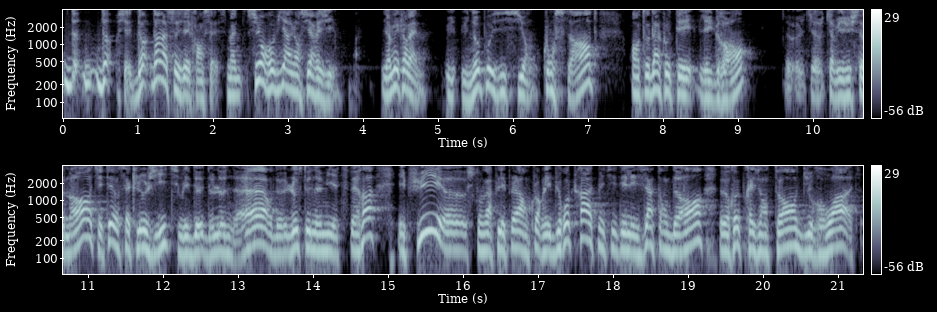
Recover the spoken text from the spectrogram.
dans, la société française, si on revient à l'ancien régime, il y avait quand même une opposition constante entre d'un côté les grands, euh, qui avait justement, qui étaient dans cette logique, de, de l'honneur, de l'autonomie, etc. Et puis, euh, ce qu'on appelait pas encore les bureaucrates, mais qui étaient les intendants, euh, représentants du roi, etc.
